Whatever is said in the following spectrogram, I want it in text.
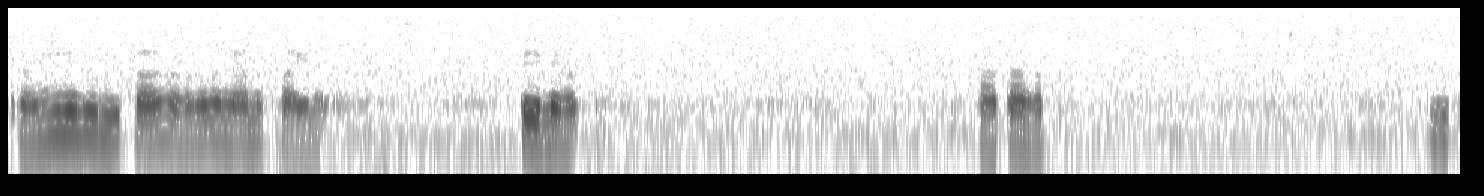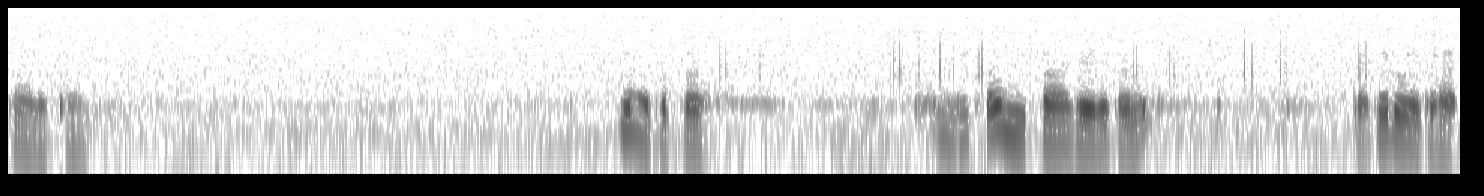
แถวนี้ไม่รู้มีปลาหรือเปล่าเพราะว่าน้ำมันใสแล้วตื่นเลยครับปลาตามครับ นี่ปลาอะไรตามน่าจะปลาช่อนเล็กเอ้ามีปลาเลยล้วตอนนี้แต่ไม่โดนกระหัก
